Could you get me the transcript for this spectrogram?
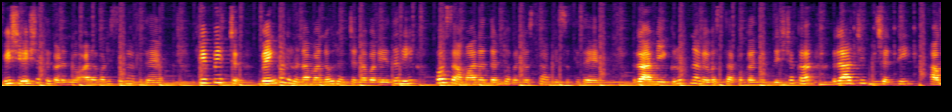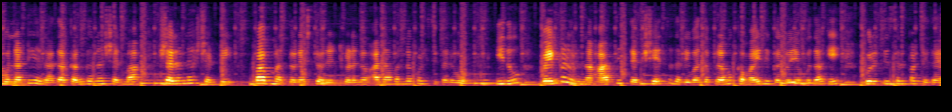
ವಿಶೇಷತೆಗಳನ್ನು ಅಳವಡಿಸಲಾಗಿದೆ. ಹಿಪಿಚ್ ಬೆಂಗಳೂರಿನ ಮನೋರಂಜನಾ ವಲಯದಲ್ಲಿ ಹೊಸ ಮಾನದಂಡವನ್ನು ಸ್ಥಾಪಿಸುತ್ತಿದೆ. ರಾಮಿ ಗ್ರೂಪ್ನ ವ್ಯವಸ್ಥಾಪಕ ನಿರ್ದೇಶಕ ರಾಜಿತ್ ಶೆಟ್ಟಿ ಹಾಗೂ ನಟಿಯರಾದ ಕಂಗನಾ ಶರ್ಮಾ ಶರಣ ಶೆಟ್ಟಿ, ಪಬ್ ಮತ್ತು ರೆಸ್ಟೋರೆಂಟ್ಗಳನ್ನು ಅನಾವರಣಗೊಳಿಸಿದರು. ಇದು ಬೆಂಗಳೂರಿನ ಆತಿಥ್ಯ ಕ್ಷೇತ್ರದಲ್ಲಿ ಒಂದು ಪ್ರಮುಖ ಮೈಲಿಗಲ್ಲು ಎಂಬುದಾಗಿ ಗುರುತಿಸಲ್ಪಟ್ಟಿದೆ.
